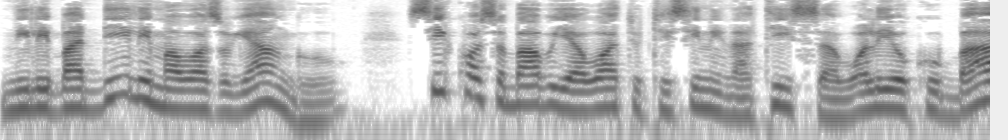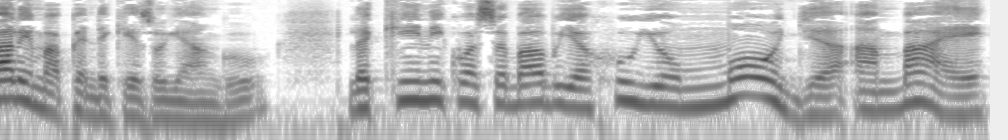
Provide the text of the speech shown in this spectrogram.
Nilibadili mawazo yangu si kwa sababu ya watu 99 waliokubali mapendekezo yangu, lakini kwa sababu ya huyo mmoja ambaye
